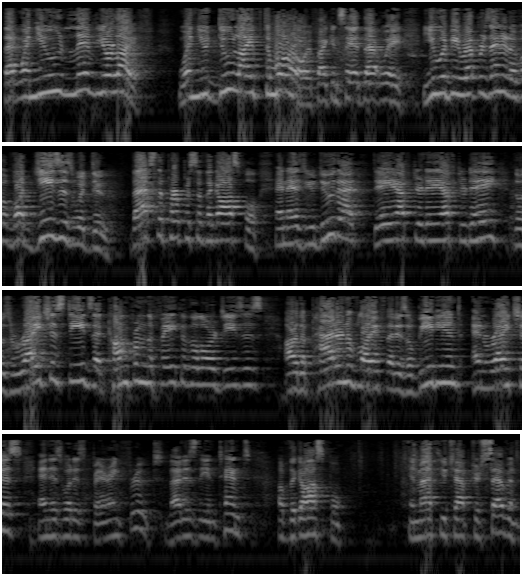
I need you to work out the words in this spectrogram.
That when you live your life, when you do life tomorrow, if I can say it that way, you would be representative of what Jesus would do. That's the purpose of the gospel. And as you do that day after day after day, those righteous deeds that come from the faith of the Lord Jesus are the pattern of life that is obedient and righteous and is what is bearing fruit. That is the intent of the gospel. In Matthew chapter 7,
